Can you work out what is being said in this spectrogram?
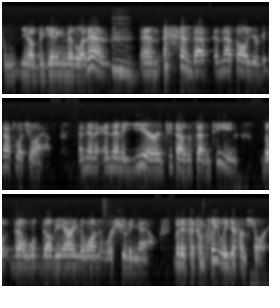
from you know beginning, middle, and end, and and that and that's all you're that's what you'll have. And then and then a year in 2017, they'll, they'll they'll be airing the one that we're shooting now. But it's a completely different story,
